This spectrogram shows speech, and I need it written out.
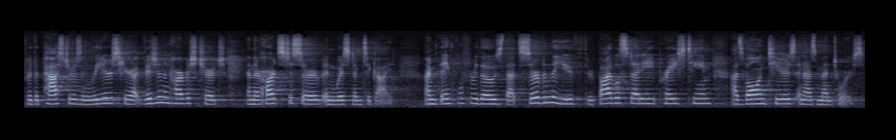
for the pastors and leaders here at Vision and Harvest Church and their hearts to serve and wisdom to guide. I'm thankful for those that serve in the youth through Bible study, praise team, as volunteers, and as mentors.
